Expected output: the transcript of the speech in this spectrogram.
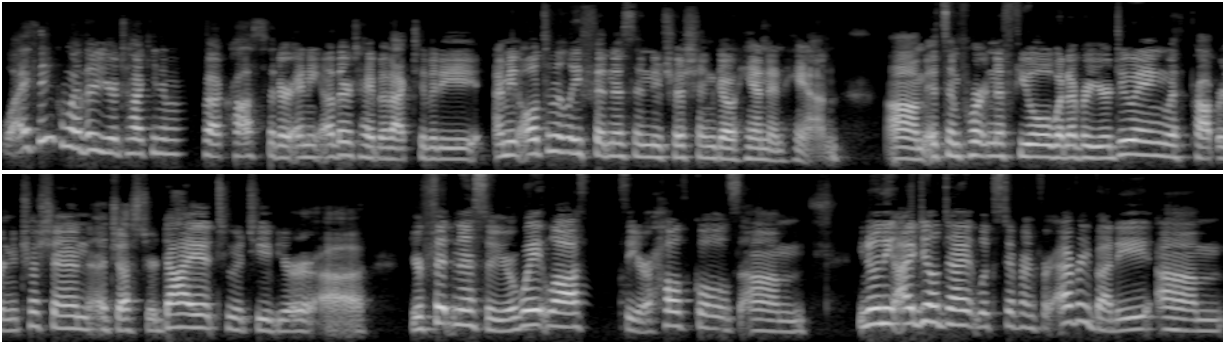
Well, I think whether you're talking about CrossFit or any other type of activity, I mean, ultimately, fitness and nutrition go hand in hand. Um, it's important to fuel whatever you're doing with proper nutrition, adjust your diet to achieve your uh, your fitness or your weight loss, or your health goals. Um, you know, the ideal diet looks different for everybody. Um,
